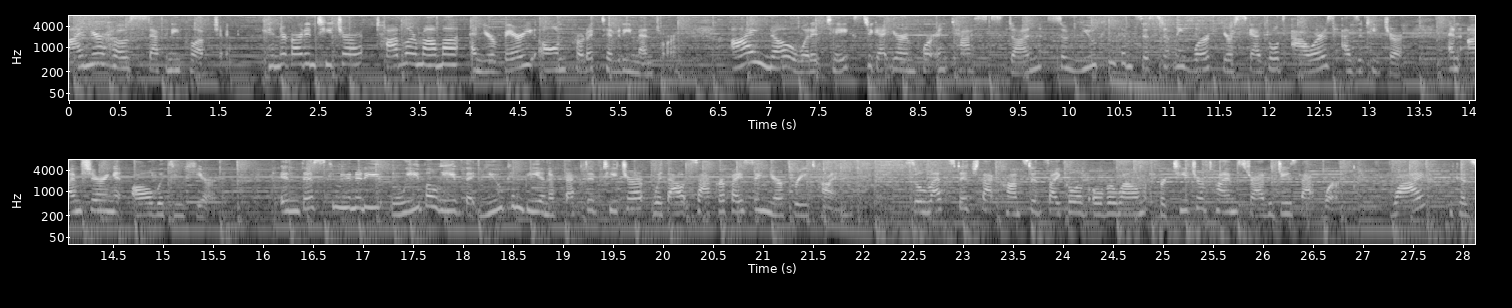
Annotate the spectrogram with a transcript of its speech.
I'm your host, Stephanie Polovchik, kindergarten teacher, toddler mama, and your very own productivity mentor. I know what it takes to get your important tasks done so you can consistently work your scheduled hours as a teacher, and I'm sharing it all with you here. In this community, we believe that you can be an effective teacher without sacrificing your free time. So let's ditch that constant cycle of overwhelm for teacher time strategies that work. Why? Because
